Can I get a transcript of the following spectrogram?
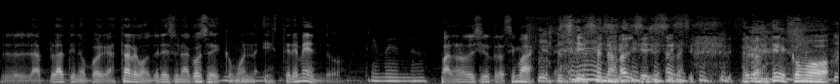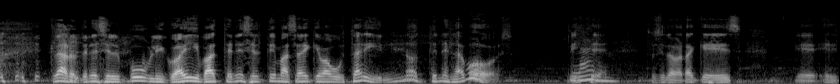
la plata y no poder gastarla cuando tenés una cosa es como es tremendo Tremendo. para no decir otras imágenes pero es como claro tenés el público ahí vas tenés el tema sabés que va a gustar y no tenés la voz viste Claro. entonces la verdad que es eh,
